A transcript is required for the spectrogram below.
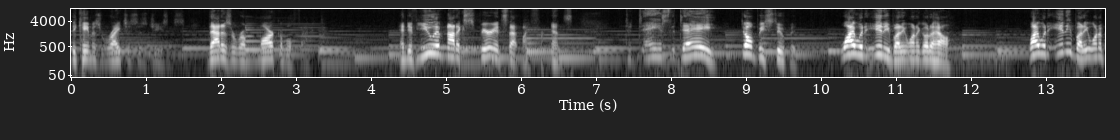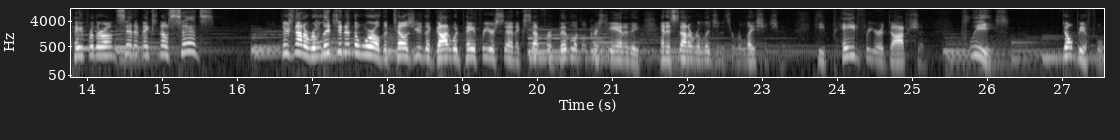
became as righteous as Jesus. That is a remarkable fact. And if you have not experienced that, my friends, today is the day. Don't be stupid. Why would anybody want to go to hell? Why would anybody want to pay for their own sin? It makes no sense. There's not a religion in the world that tells you that God would pay for your sin except for biblical Christianity. And it's not a religion, it's a relationship. He paid for your adoption. Please, don't be a fool.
